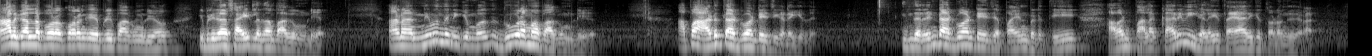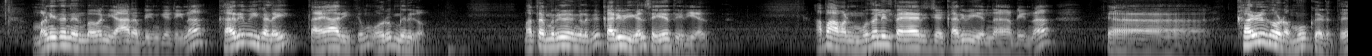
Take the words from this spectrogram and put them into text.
நாலு காலில் போகிற குரங்கு எப்படி பார்க்க முடியும்? இப்படி தான் சைட்டில் தான் பார்க்க முடியும். ஆனால் நிமிர்ந்து நிற்கும்போது தூரமாக பார்க்க முடியும். அப்போ அடுத்த அட்வான்டேஜ் கிடைக்குது. இந்த ரெண்டு அட்வான்டேஜை பயன்படுத்தி அவன் பல கருவிகளை தயாரிக்க தொடங்குகிறான். மனிதன் என்பவன் யார் அப்படின்னு கேட்டிங்கன்னா கருவிகளை தயாரிக்கும் ஒரு மிருகம். மற்ற மிருகங்களுக்கு கருவிகள் செய்ய தெரியாது. அப்போ அவன் முதலில் தயாரித்த கருவி என்ன அப்படின்னா கழுகோட மூக்கு எடுத்து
